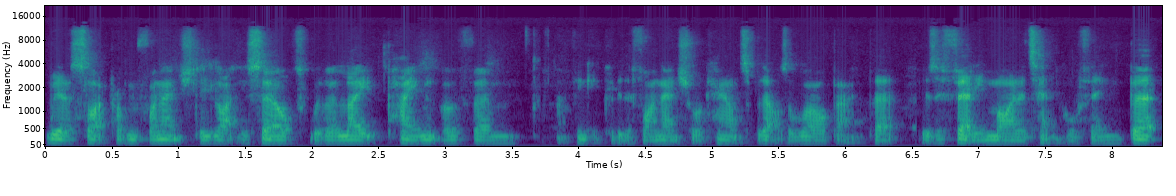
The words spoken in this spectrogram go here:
We had a slight problem financially, like yourselves, with a late payment of. Um, I think it could be the financial accounts, but that was a while back. But it was a fairly minor technical thing. But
